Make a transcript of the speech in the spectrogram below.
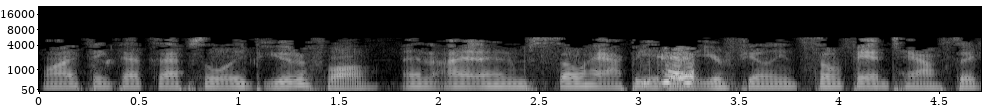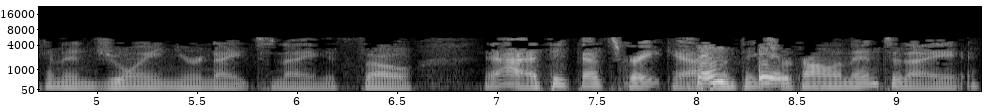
Well, I think that's absolutely beautiful, and I, I'm so happy that you're feeling so fantastic and enjoying your night tonight. So, yeah, I think that's great, Catherine. Thanks for calling in tonight.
